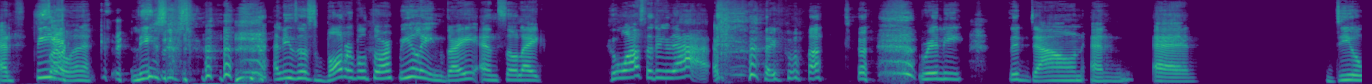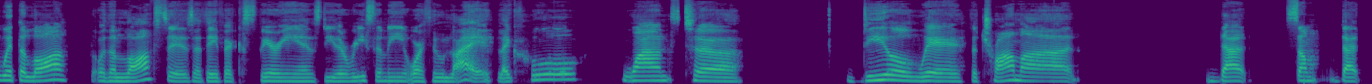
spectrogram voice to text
and feel, and it leaves us, and leaves us vulnerable to our feelings, right? And so, like, who wants to do that? like, who wants to really sit down and and deal with the loss or the losses that they've experienced either recently or through life? Like, who wants to deal with the trauma that some that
